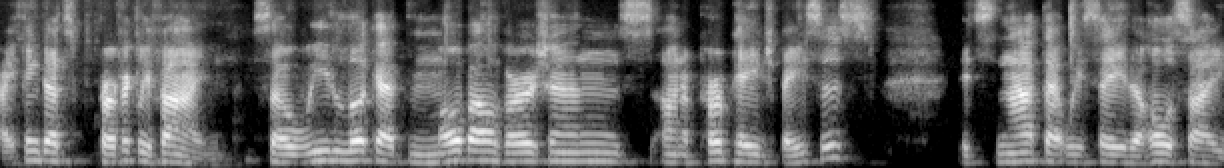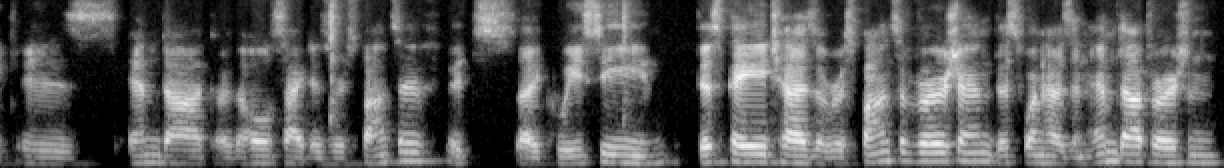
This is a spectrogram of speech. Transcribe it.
I think that's perfectly fine. So we look at mobile versions on a per-page basis. It's not that we say the whole site is MDOT or the whole site is responsive. It's like we see this page has a responsive version, this one has an MDOT version.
